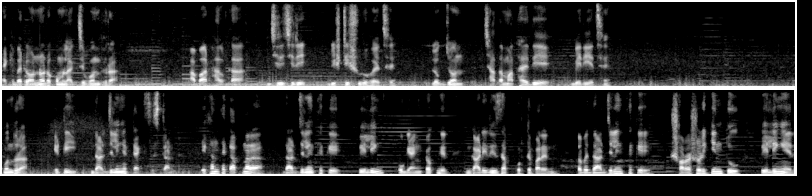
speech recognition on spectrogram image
একেবারে অন্যরকম লাগছে বন্ধুরা। আবার হালকা ঝিরিঝিরি বৃষ্টি শুরু হয়েছে। লোকজন ছাতা মাথায় দিয়ে বেরিয়েছে। বন্ধুরা, এটি দার্জিলিংয়ের ট্যাক্সি স্ট্যান্ড। এখান থেকে আপনারা দার্জিলিং থেকে পেলিং ও গ্যাংটকের গাড়ি রিজার্ভ করতে পারেন। তবে দার্জিলিং থেকে সরাসরি কিন্তু পেলিংয়ের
